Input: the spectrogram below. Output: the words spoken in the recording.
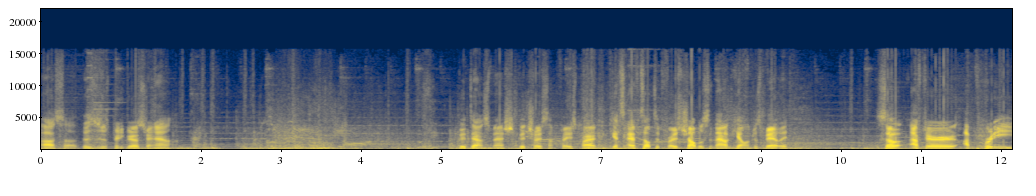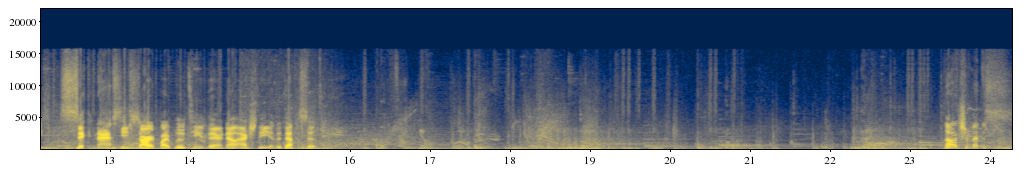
Oh, so this is just pretty gross right now. Good down smash, good choice on Freye's part. Gets F tilted for his troubles, and that'll kill him just barely. So after a pretty sick, nasty start by blue team, they're now actually in the deficit. Not a tremendous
